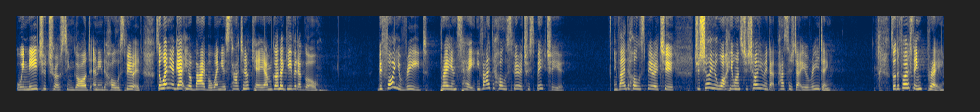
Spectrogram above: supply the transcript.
We need to trust in God and in the Holy Spirit. So when you get your Bible, when you're starting, okay, I'm going to give it a go. Before you read, pray and say, invite the Holy Spirit to speak to you. Invite the Holy Spirit to, to show you what He wants to show you in that passage that you're reading. So, the first thing, pray.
